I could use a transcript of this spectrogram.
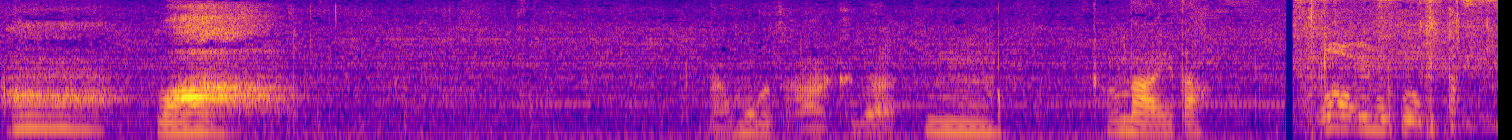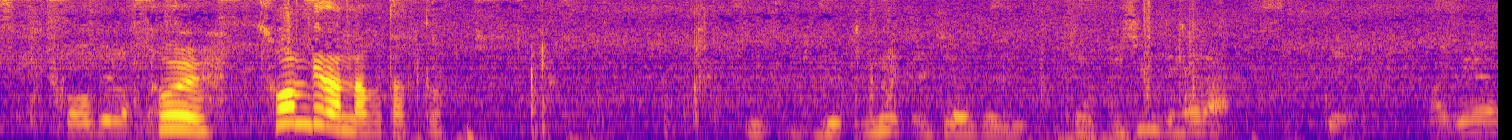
와, 나무가 다 크다. 음, 장난 아니다. 어 이거 또 처음 들었어. 돌 소원 빌었나 보다 또. 저저 부심도 해라. 가게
